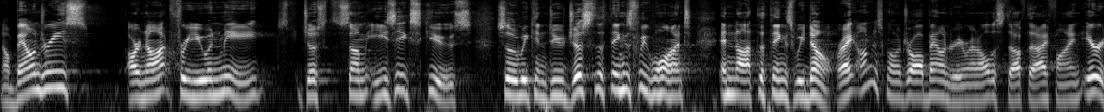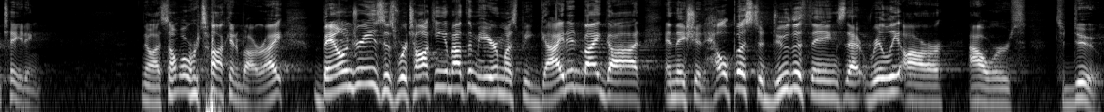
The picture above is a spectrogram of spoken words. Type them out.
Now, boundaries are not for you and me just some easy excuse so that we can do just the things we want and not the things we don't, right? I'm just going to draw a boundary around all the stuff that I find irritating. No, that's not what we're talking about, right? Boundaries, as we're talking about them here, must be guided by God and they should help us to do the things that really are ours to do.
